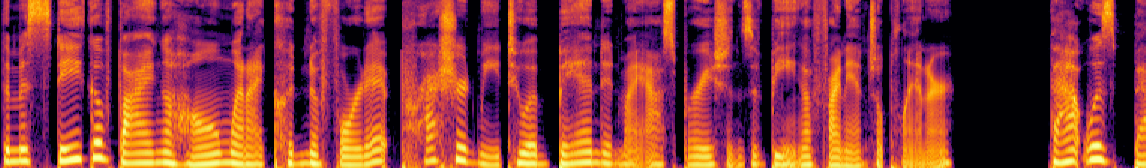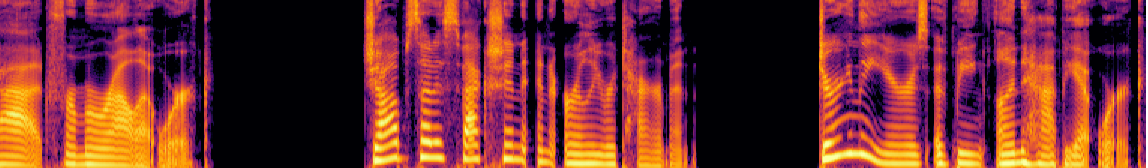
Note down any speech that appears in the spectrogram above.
The mistake of buying a home when I couldn't afford it pressured me to abandon my aspirations of being a financial planner. That was bad for morale at work. Job satisfaction and early retirement. During the years of being unhappy at work,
